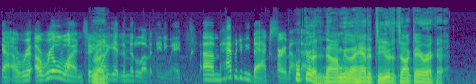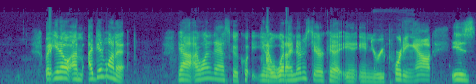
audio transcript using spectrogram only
Yeah, a, re- a real one. So you right. want to get in the middle of it anyway. Um, happy to be back. Sorry about well, that. Well, good. Now I'm going to hand it to you to talk to Erica. But you know, um, I did want to yeah, I wanted to ask a you know what I noticed, Erica, in, in, your reporting out is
